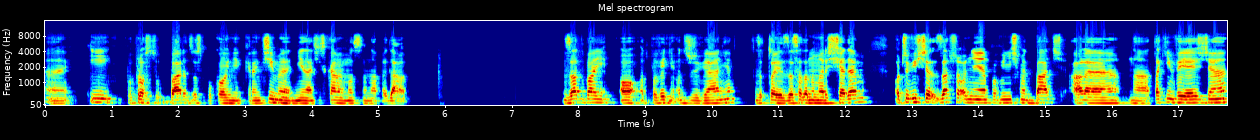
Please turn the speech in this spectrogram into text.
E, I po prostu bardzo spokojnie kręcimy, nie naciskamy mocno na pedały. Zadbaj o odpowiednie odżywianie. To jest zasada numer 7. Oczywiście zawsze o nie powinniśmy dbać, ale na takim wyjeździe,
